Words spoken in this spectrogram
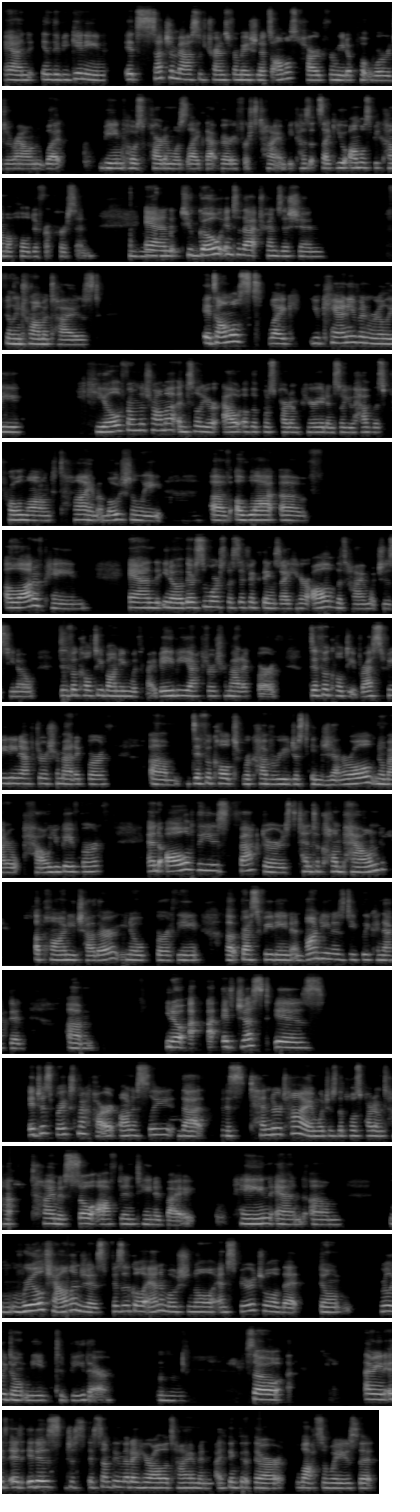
And in the beginning it's such a massive transformation. It's almost hard for me to put words around what being postpartum was like that very first time because it's like you almost become a whole different person. Mm-hmm. and to go into that transition feeling traumatized it's almost like you can't even really heal from the trauma until you're out of the postpartum period and so you have this prolonged time emotionally of a lot of a lot of pain and you know there's some more specific things i hear all of the time which is you know difficulty bonding with my baby after a traumatic birth difficulty breastfeeding after a traumatic birth um, difficult recovery just in general, no matter how you gave birth. And all of these factors tend to compound upon each other. You know, birthing, uh, breastfeeding, and bonding is deeply connected. Um, you know, I, I, it just is, it just breaks my heart, honestly, that this tender time, which is the postpartum t- time, is so often tainted by pain and um, real challenges physical and emotional and spiritual that don't really don't need to be there Mm-hmm. so i mean it, it, it is just it's something that i hear all the time and i think that there are lots of ways that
